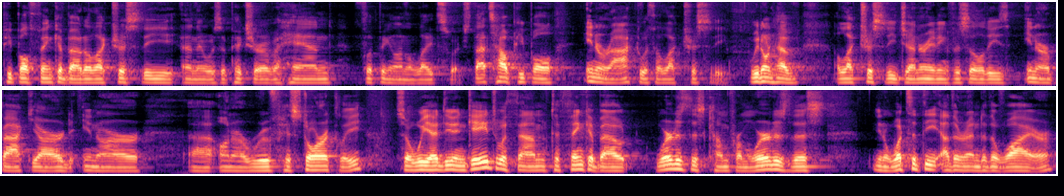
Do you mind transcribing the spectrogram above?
people think about electricity and there was a picture of a hand flipping on a light switch. That's how people interact with electricity. We don't have electricity generating facilities in our backyard, in our uh, on our roof historically. So we had to engage with them to think about where does this come from? Where does this, you know, what's at the other end of the wire?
